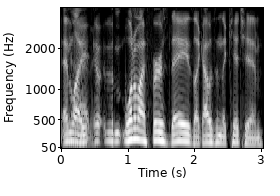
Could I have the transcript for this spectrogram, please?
and like it- the- one of my first days, like I was in the kitchen.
